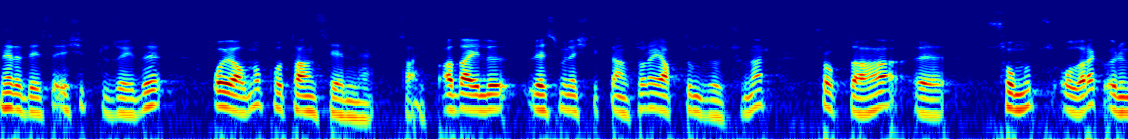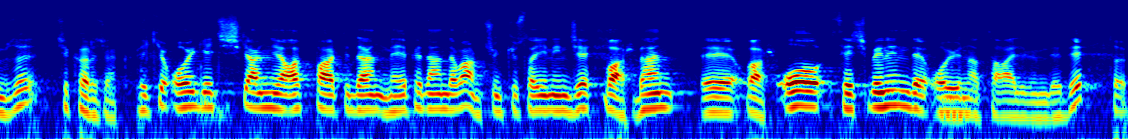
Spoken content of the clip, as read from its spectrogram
neredeyse eşit düzeyde oy alma potansiyeline sahip. Adaylığı resmileştikten sonra yaptığımız ölçümler çok daha e, somut olarak önümüze çıkaracak. Peki oy geçişkenliği AK Parti'den, MHP'den de var mı? Çünkü Sayın İnce var. ben e, var. o seçmenin de oyuna talibim dedi. Tabii.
